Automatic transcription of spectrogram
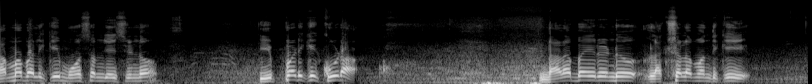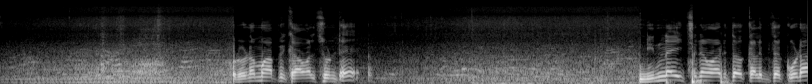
నమ్మబలికి మోసం చేసిండో ఇప్పటికీ కూడా నలభై రెండు లక్షల మందికి రుణమాఫీ కావాల్సి ఉంటే నిన్న ఇచ్చిన వాటితో కలిపితే కూడా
